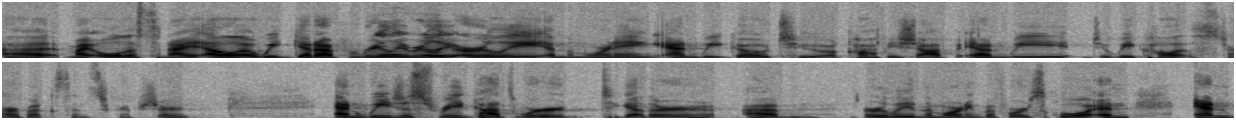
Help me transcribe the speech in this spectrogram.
uh, my oldest and I, Ella, we get up really, really early in the morning and we go to a coffee shop and we do, we call it Starbucks in Scripture. And we just read God's Word together um, early in the morning before school. And, and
